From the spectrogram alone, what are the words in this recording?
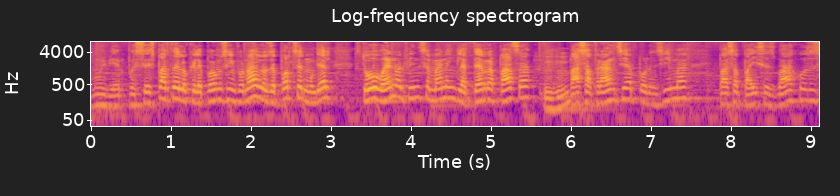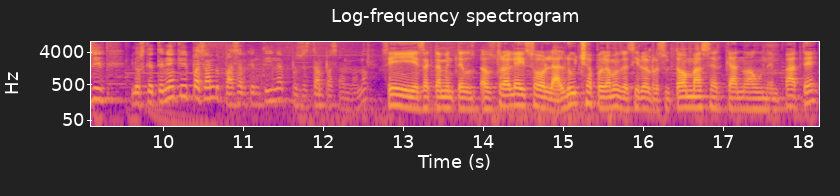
Muy bien, pues es parte de lo que le podemos informar. En los deportes del Mundial estuvo bueno el fin de semana, Inglaterra pasa, pasa Francia por encima, pasa Países Bajos, es decir, los que tenían que ir pasando, pasa Argentina, pues están pasando, ¿no? Sí, exactamente. Australia hizo la lucha, podríamos decir, el resultado más cercano a un empate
